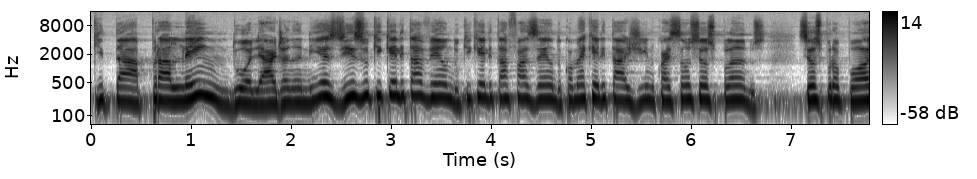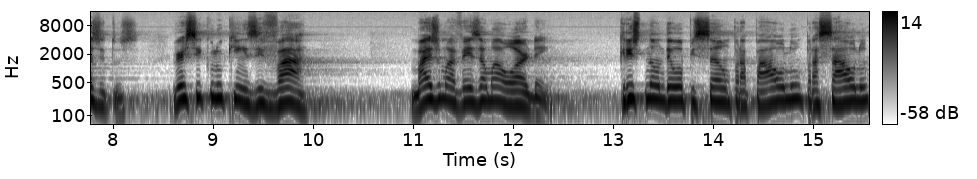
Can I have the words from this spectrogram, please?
que está para além do olhar de Ananias, diz o que, que ele está vendo, o que, que ele está fazendo, como é que ele está agindo, quais são os seus planos, seus propósitos. Versículo 15: Vá, mais uma vez é uma ordem. Cristo não deu opção para Paulo, para Saulo,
